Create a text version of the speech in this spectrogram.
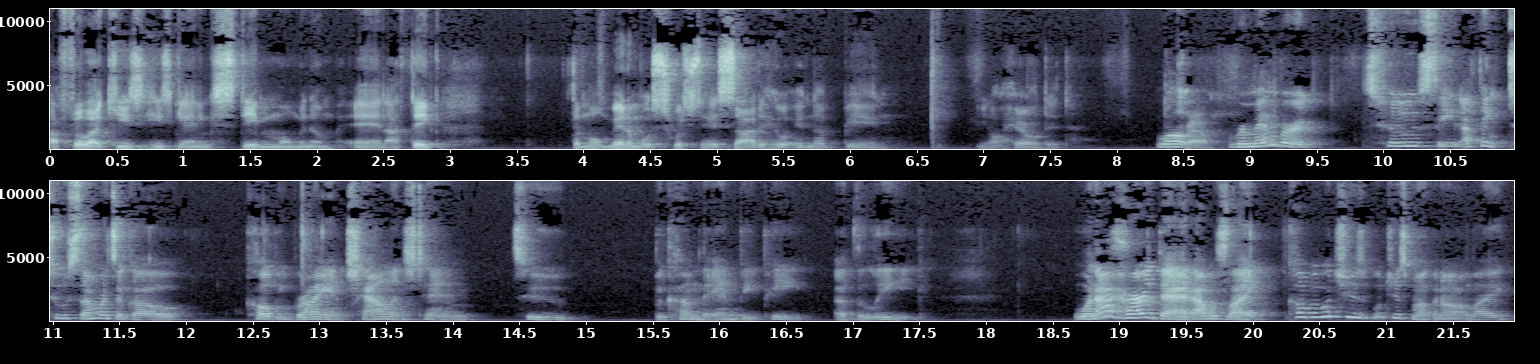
I feel like he's he's gaining steam momentum, and I think the momentum will switch to his side, and he'll end up being, you know, heralded. Well, remember two see I think two summers ago, Kobe Bryant challenged him to become the MVP of the league. When I heard that, I was like, Kobe, what you what you smoking on? Like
